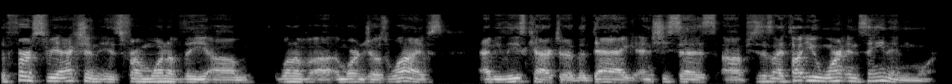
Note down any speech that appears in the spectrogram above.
The first reaction is from one of the um one of uh, Immortan Joe's wives, Abbey Lee's character, the Dag, and she says, uh, she says, I thought you weren't insane anymore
